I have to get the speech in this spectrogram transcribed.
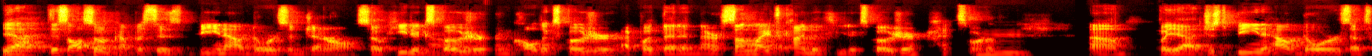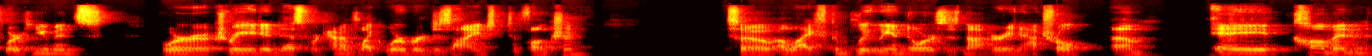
Yeah, this also encompasses being outdoors in general. So heat exposure and cold exposure, I put that in there. Sunlight's kind of heat exposure, sort of. Mm. Um, but yeah, just being outdoors, that's where humans were created. That's where kind of like where we're designed to function. So a life completely indoors is not very natural. Um, a common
